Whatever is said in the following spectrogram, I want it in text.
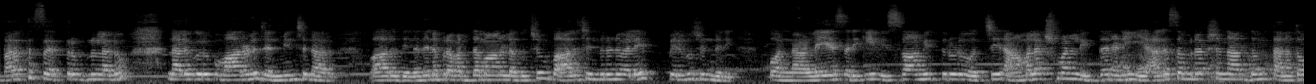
భరత శత్రుఘ్నులను నలుగురు కుమారులు జన్మించినారు. వారు దినదిన ప్రవర్ధమానులగుచు బాలచంద్రుని వలె పెరుగుచుండిరి. కొన్నాళ్ళయ్యేసరికి విశ్వామిత్రుడు వచ్చి రామలక్ష్మణులు ఇద్దరిని యాగ సంరక్షణార్థం తనతో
